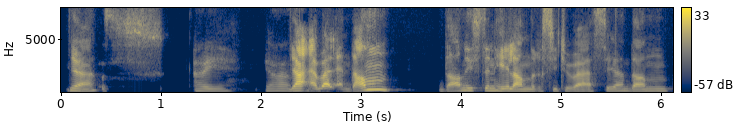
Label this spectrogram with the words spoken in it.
Ja. Is- ja. Ja, en, wel, en dan, dan is het een heel andere situatie. Hè. Dan,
